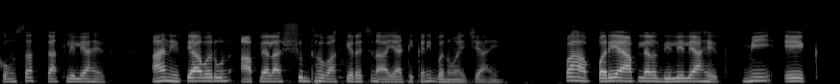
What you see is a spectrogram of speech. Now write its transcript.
कंसात टाकलेले आहेत आणि त्यावरून आपल्याला शुद्ध वाक्यरचना या ठिकाणी बनवायची आहे. पहा पर्याय आपल्याला दिलेले आहेत. मी एक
